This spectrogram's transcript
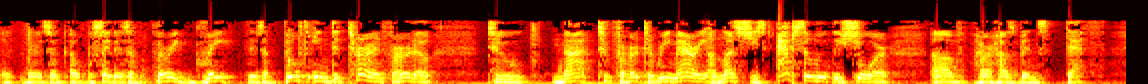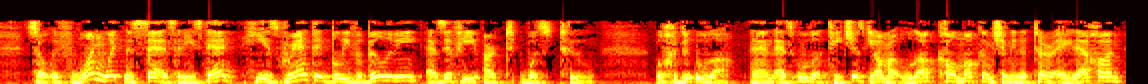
there's a, uh, we'll say there's a very great there's a built-in deterrent for her to to not to, for her to remarry unless she's absolutely sure of her husband's death. So if one witness says that he's dead, he is granted believability as if he are t- was two. And as Ula teaches, Yomar Ula, Kol Mokum Shemina Torah Eid Echad,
